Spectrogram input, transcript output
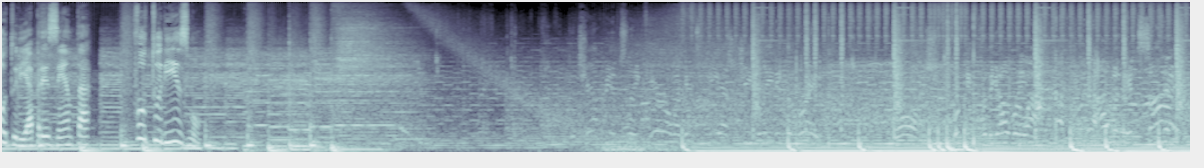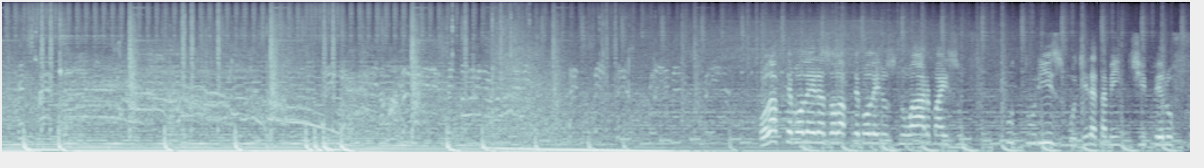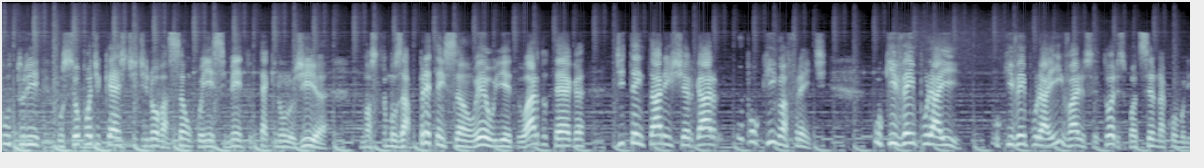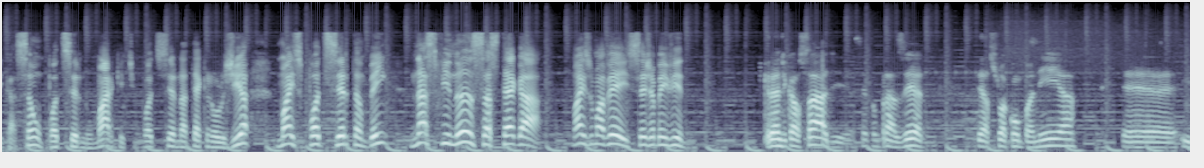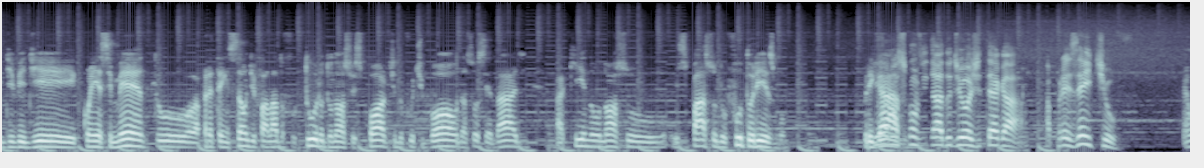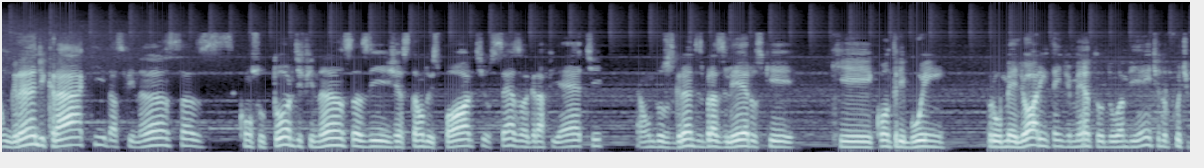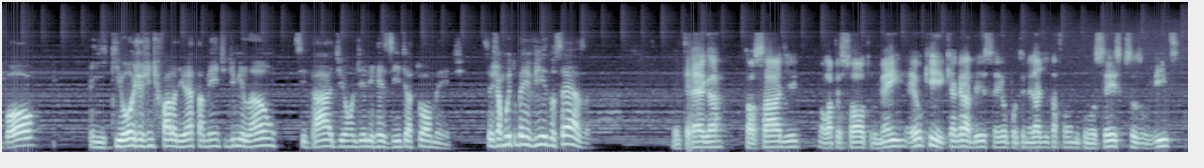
Futuri apresenta Futurismo. Olá, futeboleiras, olá, futeboleiros! No ar, mais um Futurismo diretamente pelo Futuri, o seu podcast de inovação, conhecimento, tecnologia. Nós temos a pretensão, eu e Eduardo Tega, de tentar enxergar um pouquinho à frente. O que vem por aí? O que vem por aí em vários setores, pode ser na comunicação, pode ser no marketing, pode ser na tecnologia, mas pode ser também nas finanças, Tega. Mais uma vez, seja bem-vindo. Grande Calçade, é sempre um prazer ter a sua companhia é, e dividir conhecimento, a pretensão de falar do futuro do nosso esporte, do futebol, da sociedade, aqui no nosso espaço do futurismo. É o Obrigado. nosso convidado de hoje, Tega? Apresente-o. É um grande craque das finanças, consultor de finanças e gestão do esporte, o César Grafietti. É um dos grandes brasileiros que, que contribuem para o melhor entendimento do ambiente do futebol e que hoje a gente fala diretamente de Milão, cidade onde ele reside atualmente. Seja muito bem-vindo, César. Ortega, Calçade, olá pessoal, tudo bem? Eu que, que agradeço a oportunidade de estar falando com vocês, com seus ouvintes.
